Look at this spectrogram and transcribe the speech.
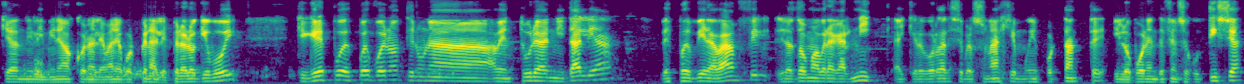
quedan eliminados con Alemania por penales. Pero a lo que voy, que Crespo después, bueno, tiene una aventura en Italia, después viene a Banfield y lo toma Bragarnik, hay que recordar ese personaje muy importante, y lo pone en Defensa y Justicia,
